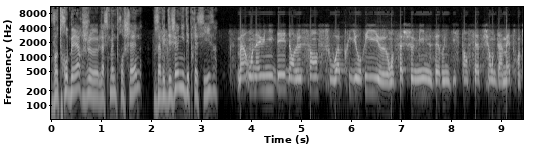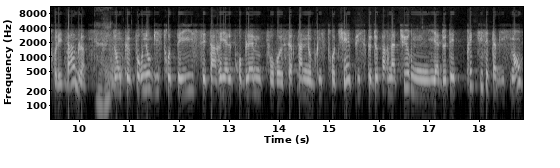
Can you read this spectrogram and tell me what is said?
votre auberge la semaine prochaine? Vous avez déjà une idée précise? Ben, on a une idée dans le sens où, a priori, euh, on s'achemine vers une distanciation d'un mètre entre les tables. Donc, euh, pour nous, bistrots de pays, c'est un réel problème pour euh, certains de nos bistrotiers, puisque de par nature, il y a de très petits établissements.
